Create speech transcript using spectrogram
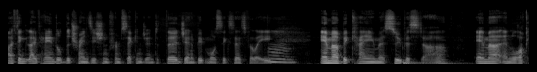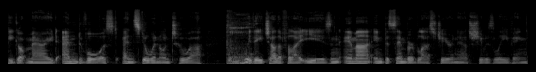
I think they've handled the transition from second gen to third gen a bit more successfully. Hmm. Emma became a superstar. Emma and Lachy got married and divorced and still went on tour with each other for like years. And Emma, in December of last year, announced she was leaving.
